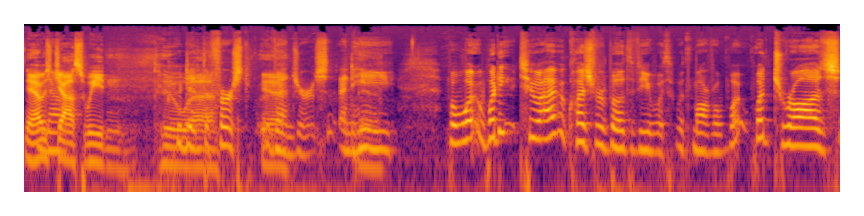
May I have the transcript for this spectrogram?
Yeah, it was know, Joss Whedon who, who did uh, the first yeah. Avengers, and he. But what what do you two? I have a question for both of you with with Marvel. What what draws?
